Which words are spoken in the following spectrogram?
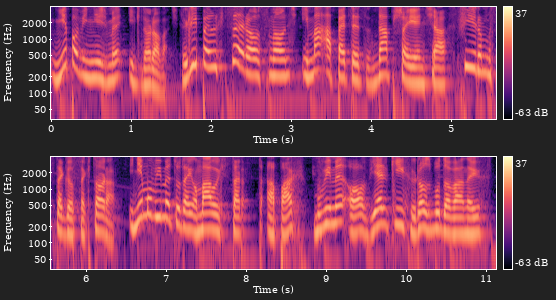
nie powinniśmy ignorować. Ripple chce rosnąć i ma apetyt na przejęcia firm z tego sektora. I nie mówimy tutaj o małych startupach, mówimy o wielkich, rozbudowanych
